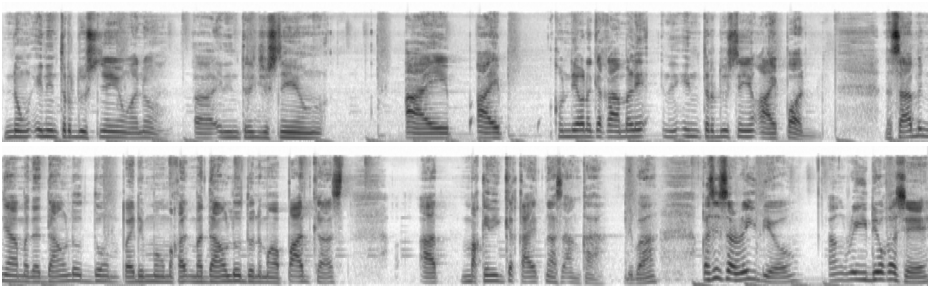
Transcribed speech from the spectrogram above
Nung inintroduce niya yung ano, uh, inintroduce niya yung i, i kung di ako nagkakamali, introduce niya yung iPod. Nasabi niya, mada-download doon, pwede mong maka- ma-download doon ng mga podcast at makinig ka kahit nasaan ka. Di ba? Kasi sa radio, ang radio kasi,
